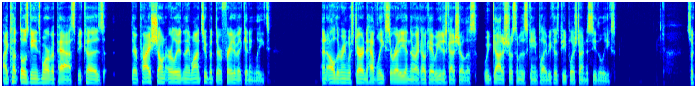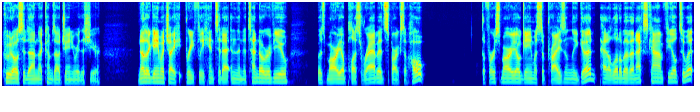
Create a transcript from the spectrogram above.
I cut those games more of a pass because they're probably shown earlier than they want to, but they're afraid of it getting leaked. And Elden Ring was starting to have leaks already, and they're like, okay, we just got to show this. We got to show some of this gameplay because people are starting to see the leaks. So kudos to them. That comes out January this year. Another game which I briefly hinted at in the Nintendo review was Mario plus Rabbids Sparks of Hope. The first Mario game was surprisingly good, had a little bit of an XCOM feel to it.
